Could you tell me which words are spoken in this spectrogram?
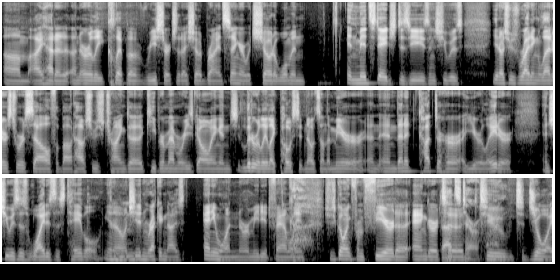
um, I had a, an early clip of research that I showed Bryan Singer, which showed a woman in mid-stage disease and she was you know she was writing letters to herself about how she was trying to keep her memories going and she literally like post-it notes on the mirror and and then it cut to her a year later and she was as white as this table you know and Mhm. she didn't recognize anyone in her immediate family. She was going from fear to anger That's to terrifying. to to joy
